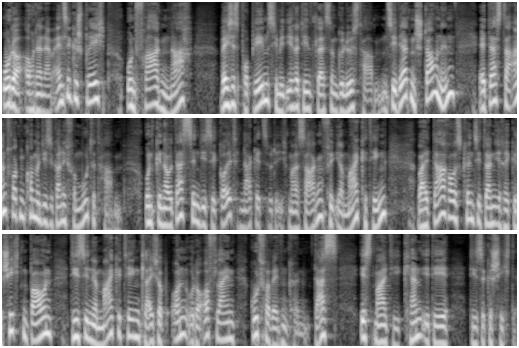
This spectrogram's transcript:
oder auch in einem Einzelgespräch und fragen nach, welches Problem Sie mit Ihrer Dienstleistung gelöst haben. Und Sie werden staunen, äh, dass da Antworten kommen, die Sie gar nicht vermutet haben. Und genau das sind diese Gold-Nuggets, würde ich mal sagen, für Ihr Marketing, weil daraus können Sie dann Ihre Geschichten bauen, die Sie in Ihrem Marketing, gleich ob on oder offline, gut verwenden können. Das ist mal die Kernidee dieser Geschichte.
